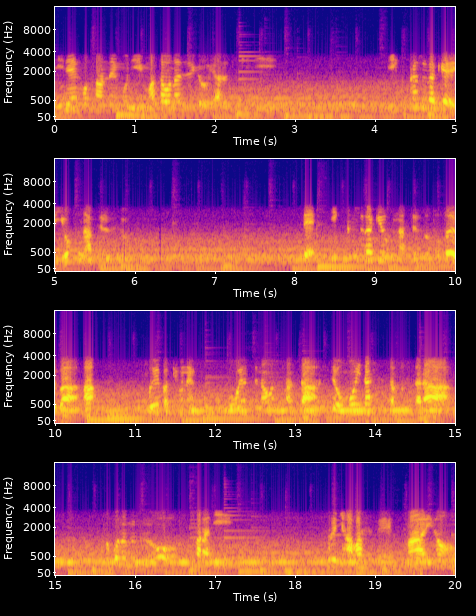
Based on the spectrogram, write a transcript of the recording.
2年後、3年後にまた同じ授業をやるときに、1箇所だけ良くなってるんですよ。で、1箇所だけ良くなってると、例えば、あそういえば去年こうやって直したんだって思い出してたとしたら、そこの部分をさらにそれに合わせて周りの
